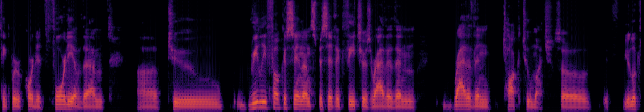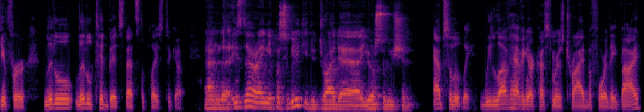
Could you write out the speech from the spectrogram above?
think we recorded 40 of them uh, to really focus in on specific features rather than rather than talk too much. So if you're looking for little little tidbits, that's the place to go. And uh, is there any possibility to try the, your solution? Absolutely. We love having our customers try before they buy.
